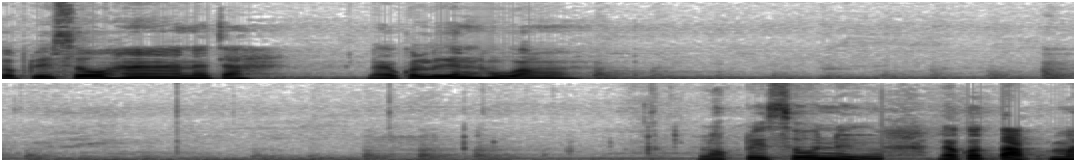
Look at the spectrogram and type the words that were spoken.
จบด้วยโซ่ห้านะจ๊ะ แล้วก็เลื่อนห่วง ล็อกด้วยโซ่หนึ่ง แล้วก็ตัดไหม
